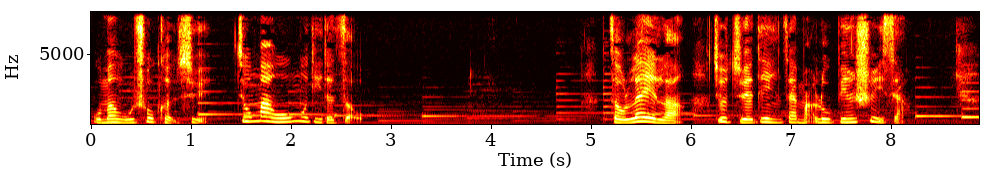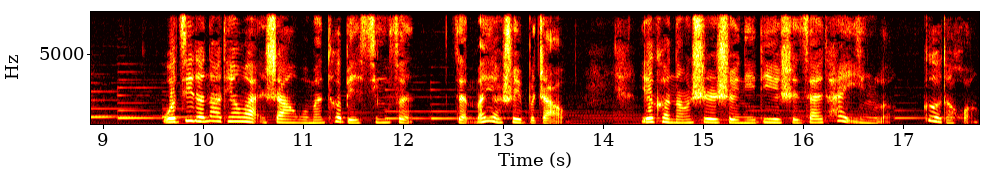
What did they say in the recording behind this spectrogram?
我们无处可去，就漫无目的的走。走累了，就决定在马路边睡下。我记得那天晚上我们特别兴奋，怎么也睡不着，也可能是水泥地实在太硬了，硌得慌。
